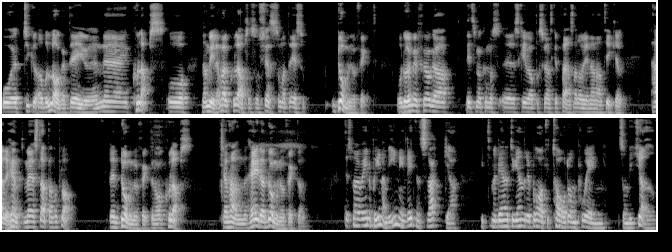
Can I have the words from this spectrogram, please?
Och jag tycker överlag att det är ju en eh, kollaps. Och när Milan väl kollapsar så känns det som att det är så dominoeffekt. Och då är min fråga, lite som jag kommer eh, skriva på Svenska fans här nu i en annan artikel. Hade det hänt med Zlatan på plan? Den dominoeffekten av kollaps. Kan han hejda dominoeffekten? Det som jag var inne på innan, vi är inne i en liten svacka. Men det, jag tycker ändå det är bra att vi tar de poäng som vi gör.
